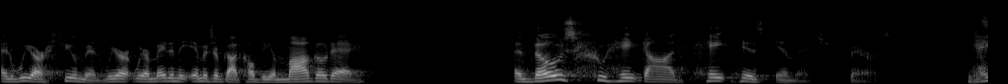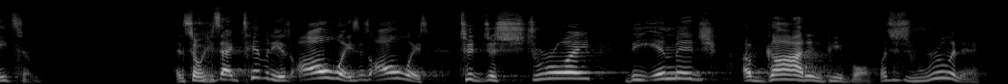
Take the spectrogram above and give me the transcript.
And we are human. We are, we are made in the image of God called the Imago Dei. And those who hate God hate his image bearers. He hates them. And so his activity is always, is always to destroy the image of God in people. Let's just ruin it.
